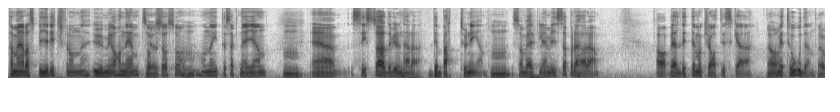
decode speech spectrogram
Tamara Spiric från Umeå har nämnts Just. också, så. Mm. hon har inte sagt nej än. Mm. Eh, sist så hade vi den här debattturnén Mm. som verkligen visar på det här ja, väldigt demokratiska Ja. metoden. Ja,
